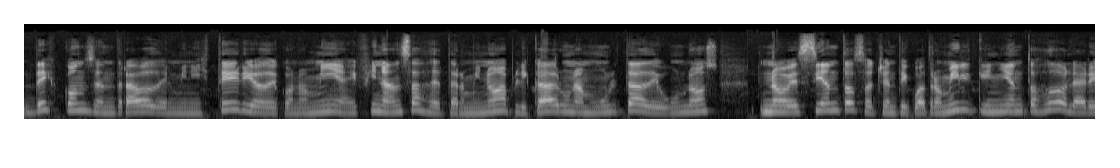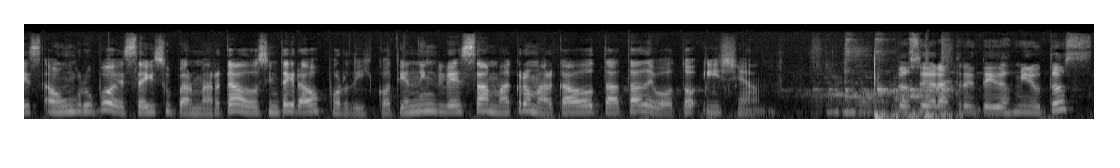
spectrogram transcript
desconcentrado del Ministerio de Economía y Finanzas determinó aplicar una multa de unos 984.500 dólares a un grupo de seis supermercados integrados por Disco, tienda inglesa, macromercado, Tata, Devoto y Xian. 12 horas 32 minutos.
